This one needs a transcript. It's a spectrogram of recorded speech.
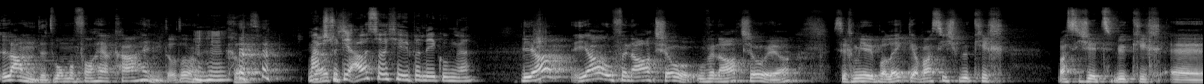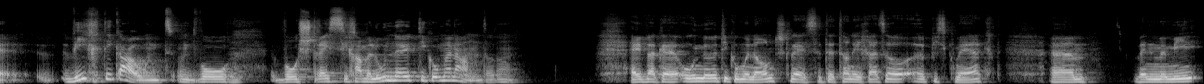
landen, wo wir vorher hatten, oder? Mhm. Machst ja, du dir auch solche Überlegungen? Ja, ja, auf eine Art schon, auf eine Art schon, ja. Sich mir überlegen, was ist wirklich was ist jetzt wirklich äh, wichtig auch und, und wo, wo stresse ich einmal unnötig umeinander, oder? Hey, wegen unnötig umeinander stressen, dort habe ich auch so etwas gemerkt. Ähm, wenn man mich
